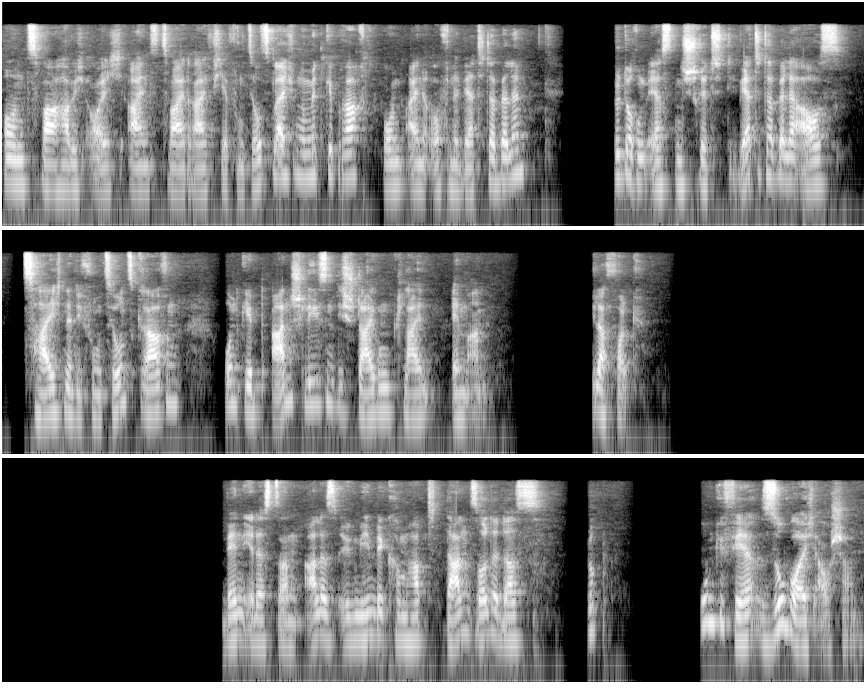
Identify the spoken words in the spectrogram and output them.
Und zwar habe ich euch 1, 2, 3, 4 Funktionsgleichungen mitgebracht und eine offene Wertetabelle. Füllt doch im ersten Schritt die Wertetabelle aus, zeichne die Funktionsgraphen und gebt anschließend die Steigung klein m an. Viel Erfolg! Wenn ihr das dann alles irgendwie hinbekommen habt, dann sollte das ungefähr so bei euch ausschauen.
